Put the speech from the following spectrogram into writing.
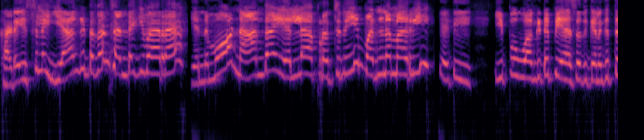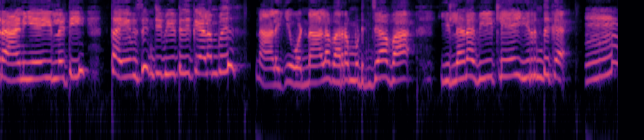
கடைசியில என்கிட்ட தான் சண்டைக்கு வர என்னமோ நான் தான் எல்லா பிரச்சனையும் பண்ண மாதிரி ஏடி இப்போ உன்கிட்ட பேசுறதுக்கு எனக்கு திராணியே இல்லடி தயவு செஞ்சு வீட்டுக்கு கிளம்பு நாளைக்கு உன்னால வர முடிஞ்சா வா இல்லனா வீட்லயே இருந்துக்க ம்,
